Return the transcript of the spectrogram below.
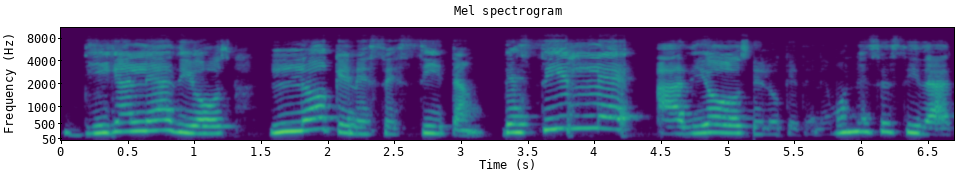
Díganle a Dios lo que necesitan. Decirle a Dios de lo que tenemos necesidad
